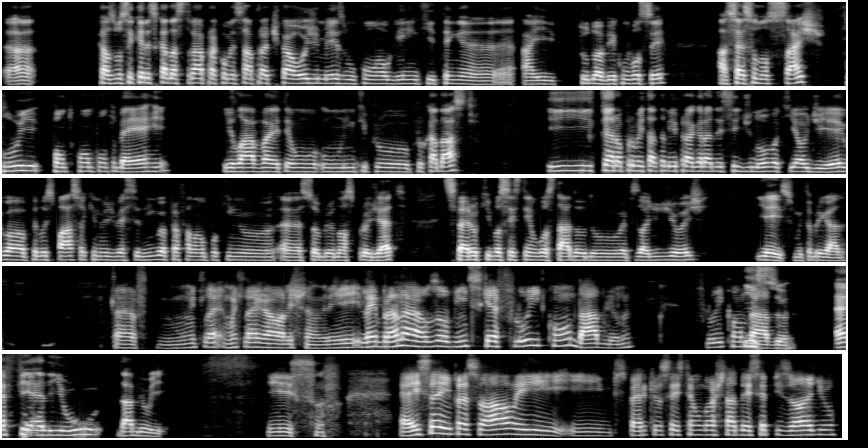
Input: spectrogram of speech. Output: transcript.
caso você queira se cadastrar para começar a praticar hoje mesmo com alguém que tenha aí tudo a ver com você, acesse o nosso site, flui.com.br, e lá vai ter um, um link para o cadastro. E quero aproveitar também para agradecer de novo aqui ao Diego pelo espaço aqui no Diversilíngua para falar um pouquinho uh, sobre o nosso projeto. Espero que vocês tenham gostado do episódio de hoje. E é isso, muito obrigado. Tá muito, muito legal, Alexandre. E lembrando aos ouvintes que é Flui com W, né? Flui com isso. W. F-L-U-W-I. Isso. É isso aí, pessoal. E, e, espero que vocês tenham gostado desse episódio.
